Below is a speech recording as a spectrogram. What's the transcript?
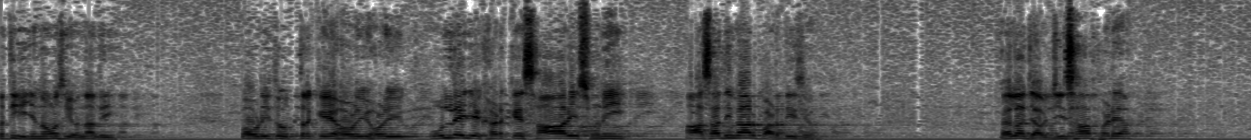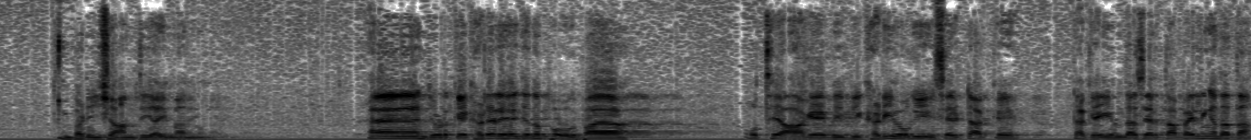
ਭਤੀਜ ਨੋ ਸੀ ਉਹਨਾਂ ਦੀ। ਪੌੜੀ ਤੋਂ ਉਤਰ ਕੇ ਹੌਲੀ ਹੌਲੀ ਉਹਲੇ ਜੇ ਖੜ ਕੇ ਸਾਰੀ ਸੁਣੀ, ਆਸਾ ਦੀ ਵਾਰ ਪੜਦੀ ਸੀ ਉਹ। ਪਹਿਲਾਂ ਜਪਜੀ ਸਾਹਿਬ ਪੜਿਆ ਬੜੀ ਸ਼ਾਂਤੀ ਆਈ ਮਨ ਨੂੰ। ਐ ਜੁੜ ਕੇ ਖੜੇ ਰਹੇ, ਜਦੋਂ ਭੋਗ ਪਾਇਆ, ਉੱਥੇ ਆ ਗਏ। ਬੀਬੀ ਖੜੀ ਹੋ ਗਈ, ਸਿਰ ਢੱਕ ਕੇ। ਢੱਕਿਆ ਹੀ ਹੁੰਦਾ ਸਿਰ ਤਾਂ, ਪਹਿਲੀਆਂ ਦਾ ਤਾਂ।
